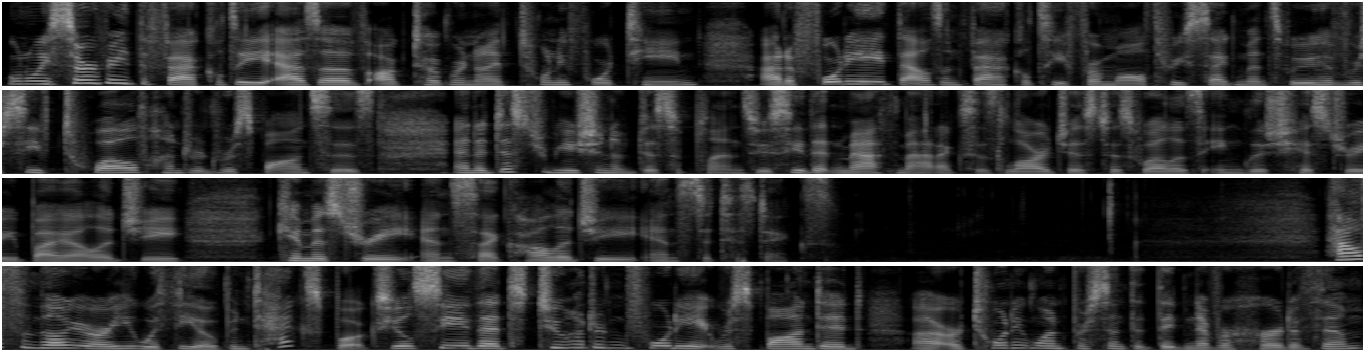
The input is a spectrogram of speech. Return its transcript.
When we surveyed the faculty as of October 9, 2014, out of 48,000 faculty from all three segments, we have received 1,200 responses and a distribution of disciplines. You see that mathematics is largest, as well as English, history, biology, chemistry, and psychology, and statistics. How familiar are you with the open textbooks? You'll see that 248 responded, uh, or 21% that they'd never heard of them.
